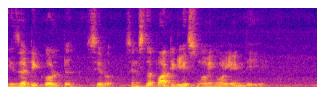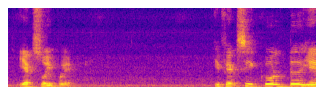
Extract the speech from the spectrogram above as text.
z equal to 0 since the particle is moving only in the xy plane if x equal to a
